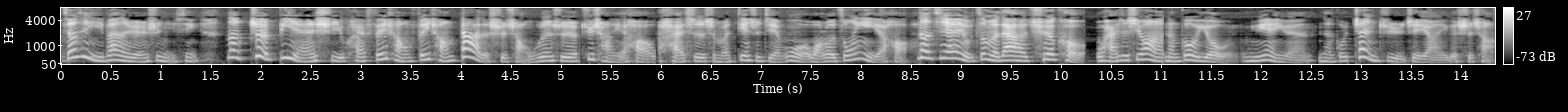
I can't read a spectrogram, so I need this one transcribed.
将近一半的人是女性，那这必然是一块非常非常大的市场，无论是剧场也好，还是什么电视节目、网络综艺也好。那既然有这么大的缺口，我还是希望能够有女演员能够占据这样一个市场。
